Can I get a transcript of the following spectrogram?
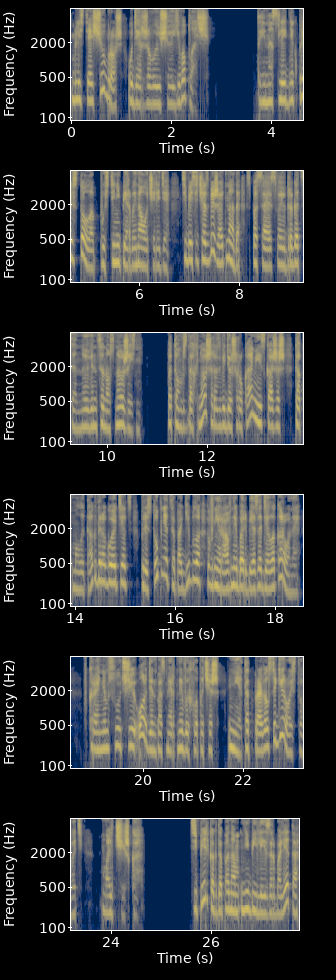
блестящую брошь, удерживающую его плащ. «Ты наследник престола, пусть и не первый на очереди. Тебе сейчас бежать надо, спасая свою драгоценную венценосную жизнь. Потом вздохнешь, разведешь руками и скажешь, так, мол, и так, дорогой отец, преступница погибла в неравной борьбе за дело короны. В крайнем случае орден посмертный выхлопочешь. Нет, отправился геройствовать. Мальчишка. Теперь, когда по нам не били из арбалета,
